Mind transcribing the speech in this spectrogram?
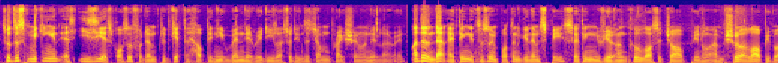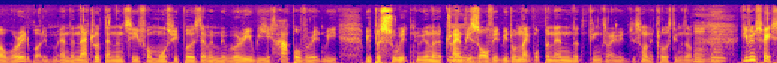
So just making it as easy as possible for them to get the help they need when they're ready, lah, so they can just jump right straight on it, lah, right? Other than that, I think it's also important to give them space. I think if your uncle lost a job, you know, I'm sure a lot of people are worried about him, and the natural tendency for most people is that when we worry, we harp over it, we we pursue it, we want to try and Mm. resolve it. We don't like open-ended things, right? We just want to close things up. Mm. Right. Give him space,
